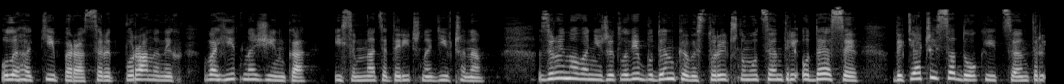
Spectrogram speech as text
Олега Кіпера, серед поранених вагітна жінка і 17-річна дівчина. Зруйновані житлові будинки в історичному центрі Одеси, дитячий садок і центр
